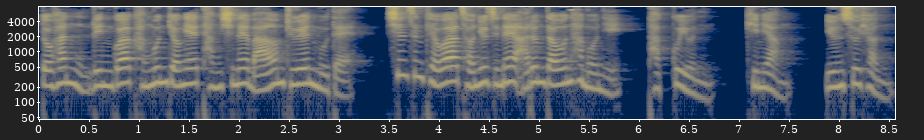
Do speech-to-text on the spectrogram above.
또한 린과 강문경의 당신의 마음 듀엣 무대, 신승태와 전유진의 아름다운 하모니, 박구윤, 김양, 윤수현,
